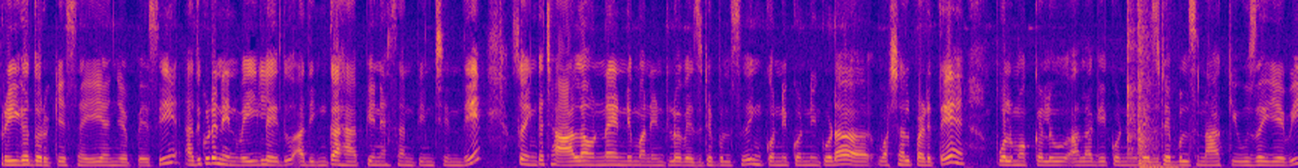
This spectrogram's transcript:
ఫ్రీగా దొరికేసాయి అని చెప్పేసి. అది కూడా నేను వేయలేదు అది ఇంకా హ్యాపీనెస్ అనిపించింది. సో ఇంకా చాలా ఉన్నాయండి మన ఇంట్లో వెజిటేబుల్స్. ఇంకొన్ని కొన్ని కూడా వర్షాలు పడితే పూల మొక్కలు అలాగే కొన్ని వెజిటేబుల్స్ నాకు యూజ్ అయ్యేవి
